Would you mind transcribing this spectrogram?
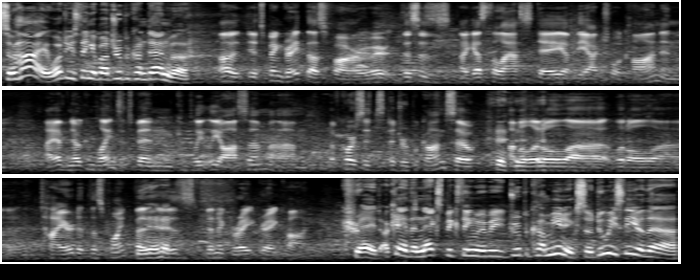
So hi, what do you think about DrupalCon Denver? Oh, it's been great thus far. We're, this is, I guess, the last day of the actual con, and I have no complaints. It's been completely awesome. Um, of course, it's a DrupalCon, so I'm a little, uh, little uh, tired at this point, but Yeah. it has been a great, great con. Great. Okay, the next big thing will be DrupalCon Munich. So do we see you there? Uh,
